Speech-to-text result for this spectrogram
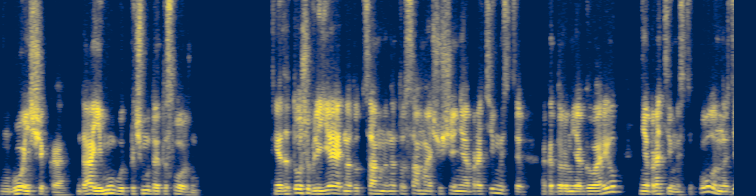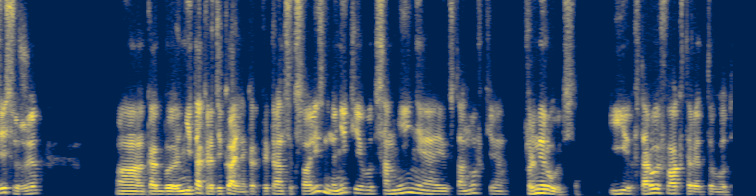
гонщика, да, ему вот почему-то это сложно. И это тоже влияет на, тот самый, на то самое ощущение обратимости, о котором я говорил, необратимости пола, но здесь уже как бы не так радикально, как при транссексуализме, но некие вот сомнения и установки формируются. И второй фактор – это вот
